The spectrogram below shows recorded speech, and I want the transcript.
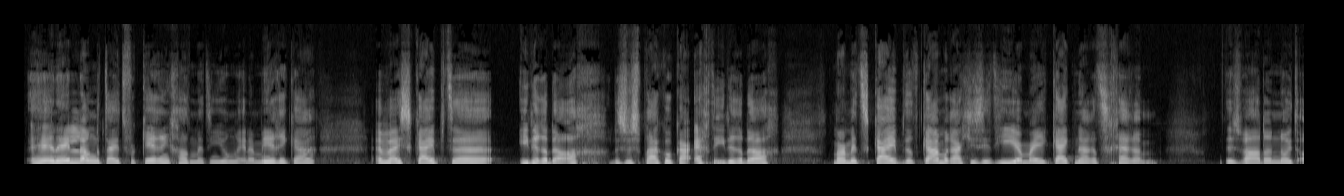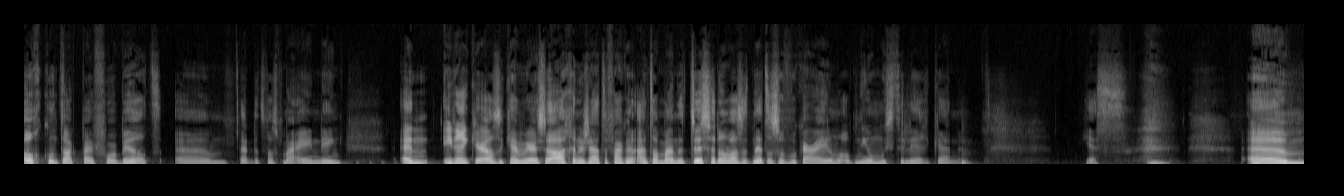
een hele lange tijd verkering gehad met een jongen in Amerika. En wij skypten iedere dag. Dus we spraken elkaar echt iedere dag. Maar met Skype, dat cameraatje zit hier, maar je kijkt naar het scherm. Dus we hadden nooit oogcontact bijvoorbeeld. Um, nou, dat was maar één ding. En iedere keer als ik hem weer zag, en er zaten vaak een aantal maanden tussen, dan was het net alsof we elkaar helemaal opnieuw moesten leren kennen. Yes. Ehm,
